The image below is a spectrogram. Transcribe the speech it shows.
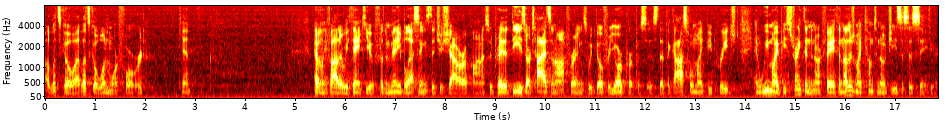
Uh, let's go. Uh, let's go one more forward, Ken. Heavenly Father, we thank you for the many blessings that you shower upon us. We pray that these, our tithes and offerings, would go for your purposes, that the gospel might be preached and we might be strengthened in our faith and others might come to know Jesus as Savior.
